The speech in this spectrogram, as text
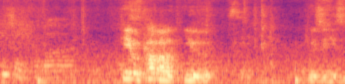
He shall cover He will cover you with his.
